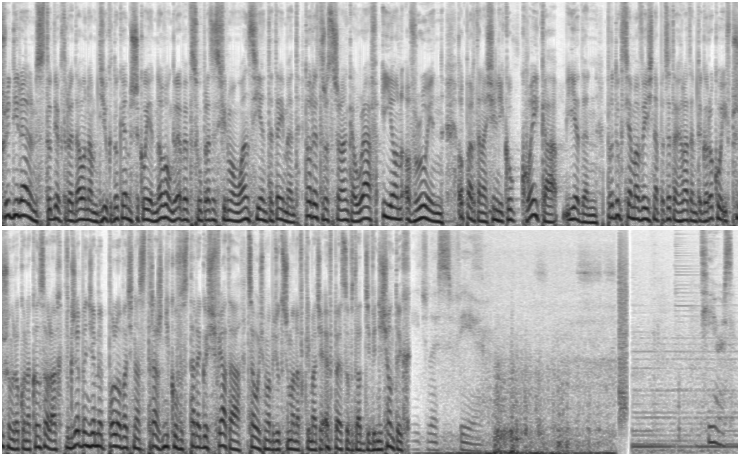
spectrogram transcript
Freedy Realms, studio, które dało nam Duke Nukem, szykuje nową grę we współpracy z firmą 1C Entertainment. To retrostrzelanka Wrath Eon of Ruin, oparta na silniku Quake'a 1. Produkcja ma wyjść na PC-tach latem tego roku i w przyszłym roku na konsolach. W grze będziemy polować na strażników Starego Świata. Całość ma być utrzymana w klimacie FPS-ów z lat 90. Ageless fear. Tears.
